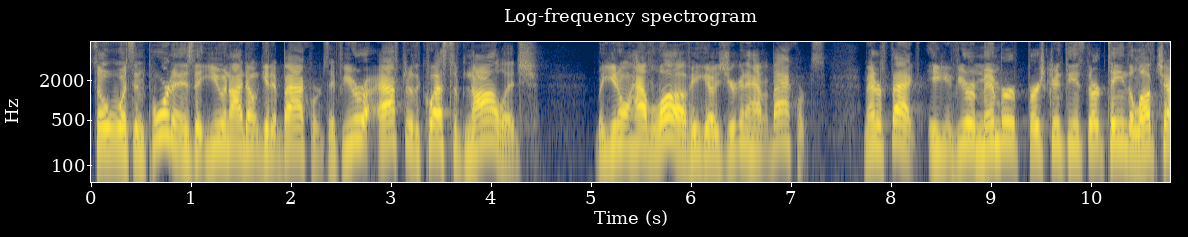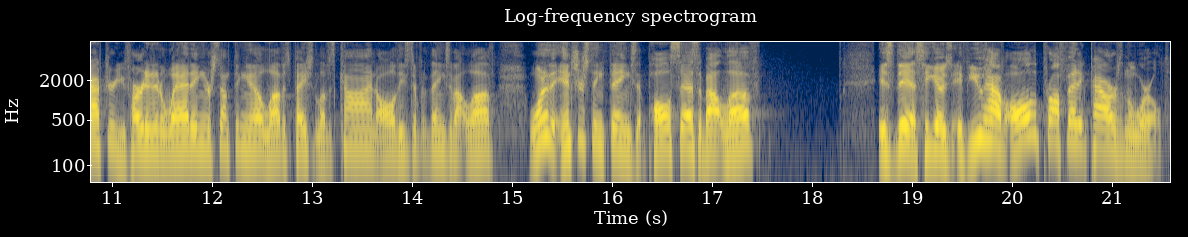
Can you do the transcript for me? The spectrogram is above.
So, what's important is that you and I don't get it backwards. If you're after the quest of knowledge, but you don't have love, he goes, you're going to have it backwards. Matter of fact, if you remember 1 Corinthians 13, the love chapter, you've heard it at a wedding or something, you know, love is patient, love is kind, all these different things about love. One of the interesting things that Paul says about love is this He goes, if you have all the prophetic powers in the world,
